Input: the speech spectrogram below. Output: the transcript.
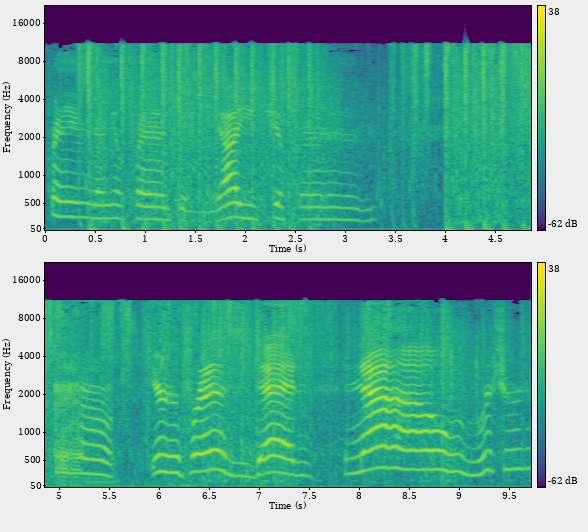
Bring down your friends with me. I eat your friend. Your friend's dead. Now, Richard.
